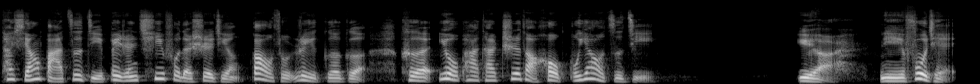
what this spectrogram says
他想把自己被人欺负的事情告诉瑞哥哥，可又怕他知道后不要自己。玉儿，你父亲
